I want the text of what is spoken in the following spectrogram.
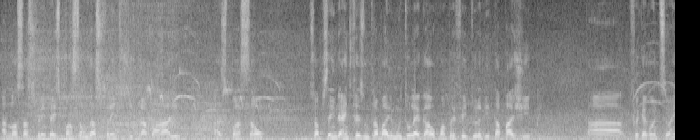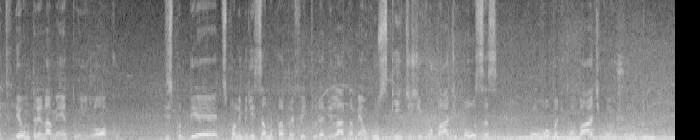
A nossas frentes, a expansão das frentes de trabalho, a expansão. Só para você entender, a gente fez um trabalho muito legal com a prefeitura de Itapajipe. Tá? Foi o que aconteceu, a gente deu um treinamento em loco, disponibilizamos para a prefeitura de lá também alguns kits de combate, bolsas com roupa de combate, conjunto.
